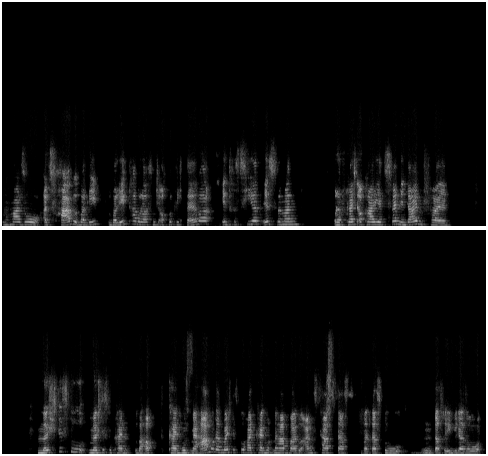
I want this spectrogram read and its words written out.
nochmal so als Frage überlegt, überlegt habe oder was mich auch wirklich selber interessiert ist, wenn man, oder vielleicht auch gerade jetzt Sven, in deinem Fall, möchtest du, möchtest du kein, überhaupt keinen Hund mehr haben oder möchtest du halt keinen Hund mehr haben, weil du Angst hast, dass dass du, dass du ihn wieder so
